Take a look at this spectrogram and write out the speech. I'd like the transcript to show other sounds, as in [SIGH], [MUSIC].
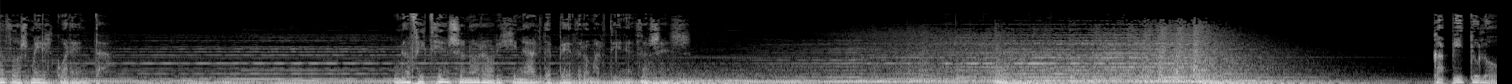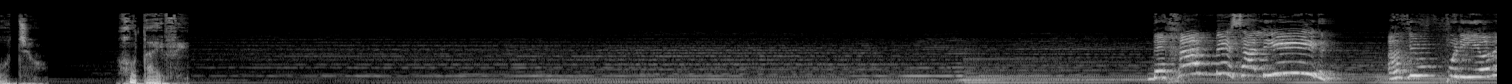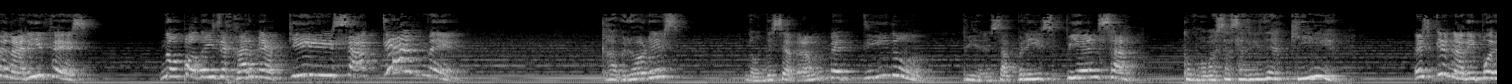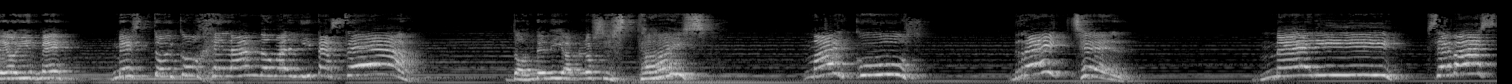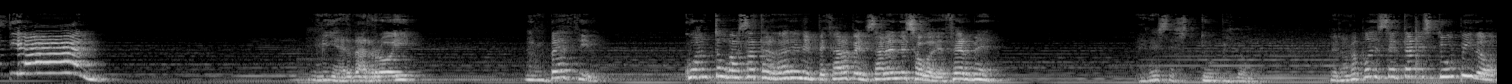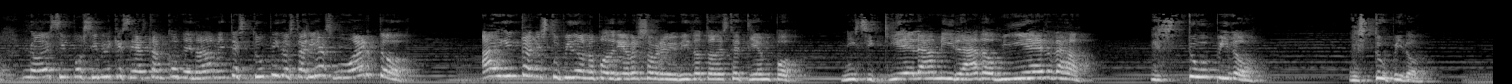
Verano 2040. Una ficción sonora original de Pedro Martínez Osés. Capítulo 8. JF. ¡Dejadme salir! Hace un frío de narices. No podéis dejarme aquí. ¡Sacadme! Cabrones, ¿dónde se habrán metido? Piensa, Pris, piensa. ¿Cómo vas a salir de aquí? Es que nadie puede oírme. Me estoy congelando, maldita sea. ¿Dónde diablos estáis? Marcus. Rachel. Mary. Sebastián. Mierda, Roy. Imbécil. ¿Cuánto vas a tardar en empezar a pensar en desobedecerme? Eres estúpido. Pero no puedes ser tan estúpido. No es imposible que seas tan condenadamente estúpido. Estarías muerto. Alguien tan estúpido no podría haber sobrevivido todo este tiempo. Ni siquiera a mi lado. Mierda. Estúpido. Estúpido.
